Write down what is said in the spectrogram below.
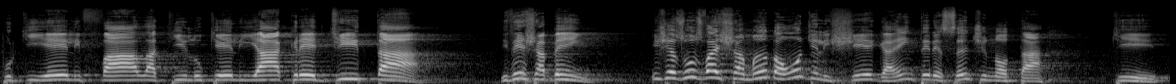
porque ele fala aquilo que ele acredita. E veja bem, e Jesus vai chamando aonde ele chega, é interessante notar que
